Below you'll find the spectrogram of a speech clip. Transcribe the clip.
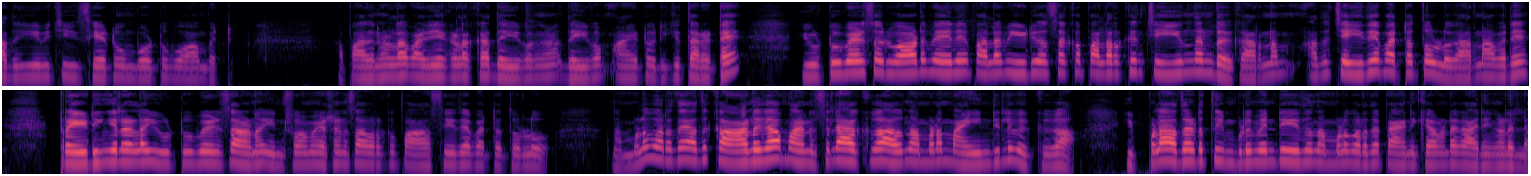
അതിജീവിച്ച് ഈസിയായിട്ട് മുമ്പോട്ട് പോകാൻ പറ്റും. അപ്പോൾ അതിനുള്ള വഴികളൊക്കെ ദൈവങ്ങൾ ദൈവം ആയിട്ട് ഒരുക്കി തരട്ടെ. യൂട്യൂബേഴ്സ് ഒരുപാട് പേര് പല വീഡിയോസൊക്കെ പലർക്കും ചെയ്യുന്നുണ്ട്. കാരണം അത് ചെയ്തേ പറ്റത്തുള്ളൂ. കാരണം അവർ ട്രേഡിങ്ങിലുള്ള യൂട്യൂബേഴ്സാണ് ഇൻഫർമേഷൻസ് അവർക്ക് പാസ് ചെയ്തേ പറ്റത്തുള്ളൂ. നമ്മൾ വെറുതെ അത് കാണുക മനസ്സിലാക്കുക അത് നമ്മുടെ മൈൻഡിൽ വെക്കുക. ഇപ്പോഴും അതെടുത്ത് ഇംപ്ലിമെന്റ് ചെയ്ത് നമ്മൾ വെറുതെ പാനിക്കാവേണ്ട കാര്യങ്ങളില്ല.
